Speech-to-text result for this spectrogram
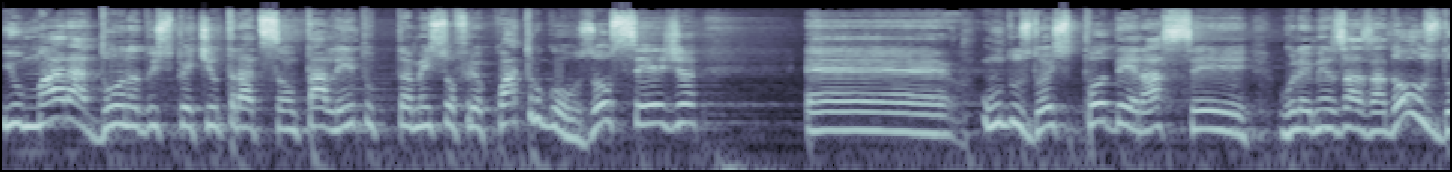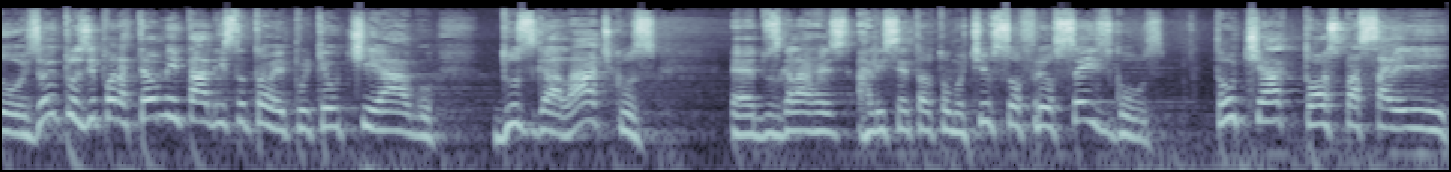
e o Maradona do Espetinho Tradição Talento também sofreu quatro gols. Ou seja, é, um dos dois poderá ser goleiro menos vazado, ou os dois. Ou inclusive pode até aumentar a lista também, porque o Thiago dos Galácticos, é, dos Galácticos Centro Automotivo, sofreu seis gols. Então o Thiago torce pra sair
